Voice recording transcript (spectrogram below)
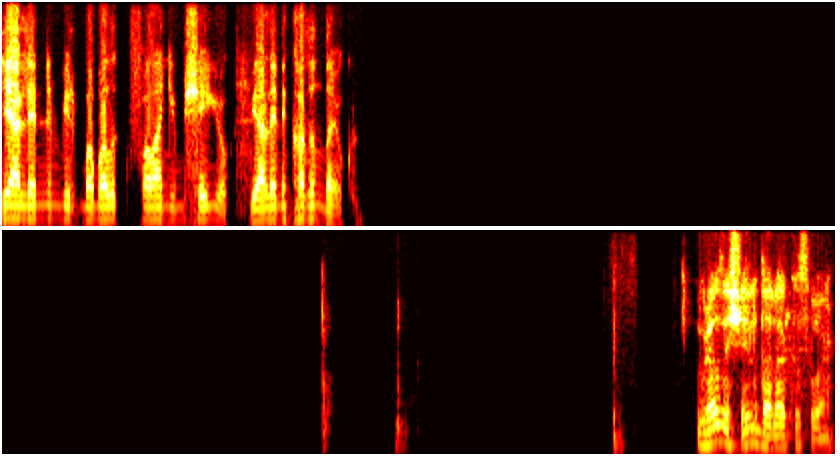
Diğerlerinin bir babalık falan gibi bir şey yok. Diğerlerinin kadın da yok. Biraz da şeyle de alakası var.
